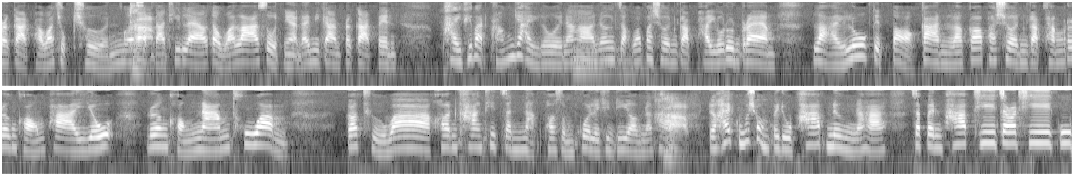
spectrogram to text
ประกาศภาวะฉุกเฉินเมื่อสัปดาห์ที่แล้ว แต่ว่าล่าสุดเนี่ยได้มีการประกาศเป็น ภัยพิบัติครั้งใหญ่เลยนะคะ เนื่องจากว่าเผชิญกับพายุรุนแรง หลายลูกติดต่อกัน แล้วก็เผชิญกับทั้งเรื่องของพายุ เรื่องของน้ำท่วม ก็ถือว่าค่อนข้างที่จะหนักพอสมควรเลยทีเดียวนะคะ ครับ เดี๋ยวให้คุณผู้ชมไปดูภาพหนึ่งนะคะ จะเป็นภาพที่เจ้าหน้าที่กู้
